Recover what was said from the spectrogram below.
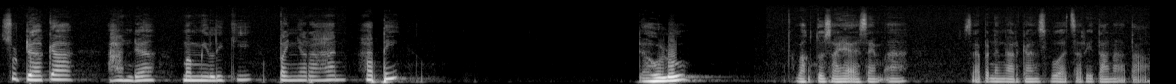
sudahkah Anda memiliki penyerahan hati? Dahulu, waktu saya SMA, saya mendengarkan sebuah cerita Natal.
